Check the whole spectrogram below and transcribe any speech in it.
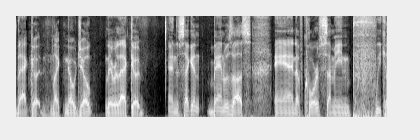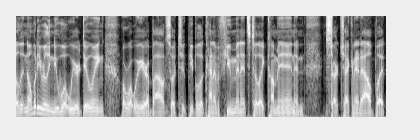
that good. Like no joke, they were that good. And the second band was us. And of course i mean pff, we killed it. Nobody really knew what we were doing or what we were about. So it took people a kind of a few minutes to like come in and start checking it out. But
